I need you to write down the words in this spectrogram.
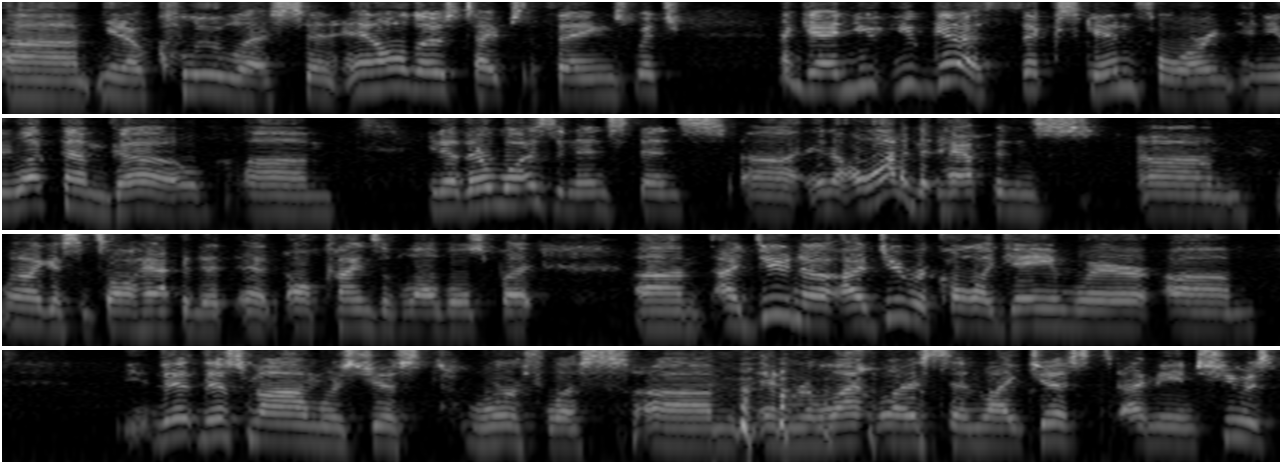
um, you know clueless and, and all those types of things, which again you you get a thick skin for and, and you let them go. Um, you know, there was an instance, uh, and a lot of it happens. Um, well, I guess it's all happened at, at all kinds of levels, but um, I do know I do recall a game where um, th- this mom was just worthless um, and relentless and like just i mean she was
